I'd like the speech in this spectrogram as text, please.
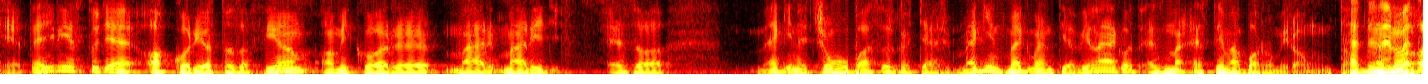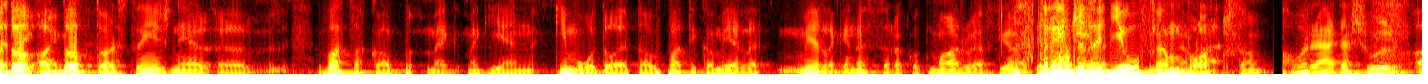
miért. Egyrészt ugye akkor jött az a film, amikor ö, már, már így ez a megint egy csomó passzosgatjás, megint megmenti a világot, ez, már- ezt én már baromira untam. Hát de Tehát nem a, a, do, a. Doctor Strange-nél ö, vacakabb, meg, meg ilyen kimódoltabb, patika mérle, mérlegen összerakott Marvel filmet. A Strange az egy jó film, bocs. Ahol ráadásul a,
